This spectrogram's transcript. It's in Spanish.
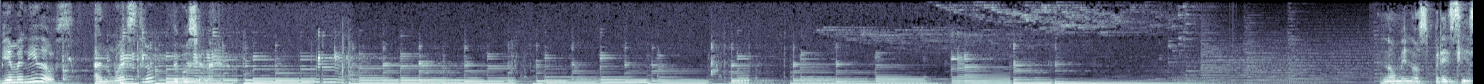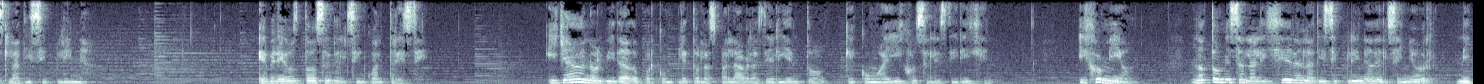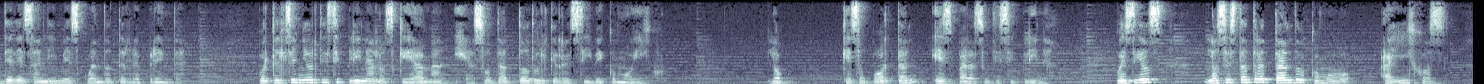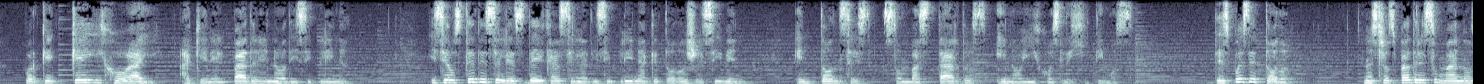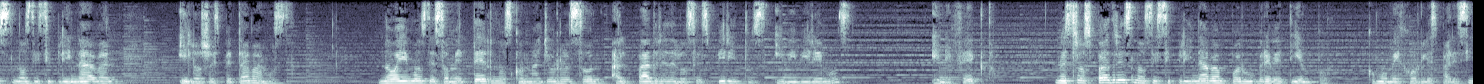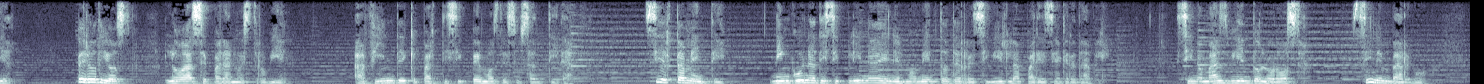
Bienvenidos a nuestro devocional. No menosprecies la disciplina. Hebreos 12 del 5 al 13. Y ya han olvidado por completo las palabras de aliento que como a hijos se les dirigen. Hijo mío, no tomes a la ligera la disciplina del Señor, ni te desanimes cuando te reprenda, porque el Señor disciplina a los que ama y azota a todo el que recibe como hijo. Lo que soportan es para su disciplina, pues Dios los está tratando como a hijos, porque ¿qué hijo hay a quien el Padre no disciplina? Y si a ustedes se les deja sin la disciplina que todos reciben, entonces son bastardos y no hijos legítimos. Después de todo, nuestros padres humanos nos disciplinaban y los respetábamos. ¿No hemos de someternos con mayor razón al Padre de los Espíritus y viviremos? En efecto, nuestros padres nos disciplinaban por un breve tiempo, como mejor les parecía, pero Dios lo hace para nuestro bien, a fin de que participemos de su santidad. Ciertamente, ninguna disciplina en el momento de recibirla parece agradable sino más bien dolorosa. Sin embargo,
